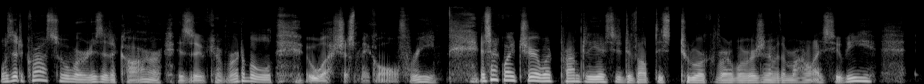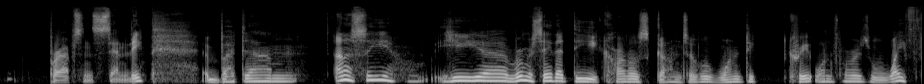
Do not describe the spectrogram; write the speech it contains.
Was it a crossover? Is it a car? Is it a convertible? Well, let's just make all three. It's not quite sure what prompted the IC to develop this two-door convertible version of the Murano SUV. Perhaps insanity, but um, honestly, he uh, rumors say that the Carlos Ghosn wanted to create one for his wife.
